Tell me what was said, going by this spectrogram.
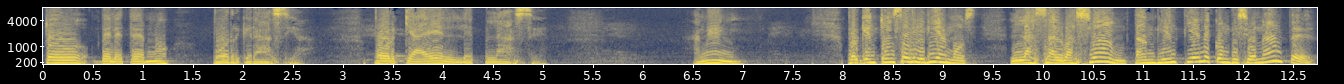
todo del Eterno por gracia, porque a Él le place. Amén. Porque entonces diríamos, la salvación también tiene condicionante.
